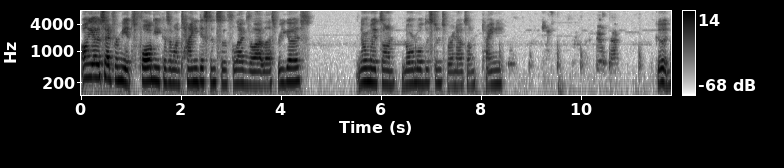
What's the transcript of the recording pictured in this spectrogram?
on the other side for me, it's foggy because I'm on tiny distance, so the lag's a lot less for you guys. Normally it's on normal distance, but right now it's on tiny. Good,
